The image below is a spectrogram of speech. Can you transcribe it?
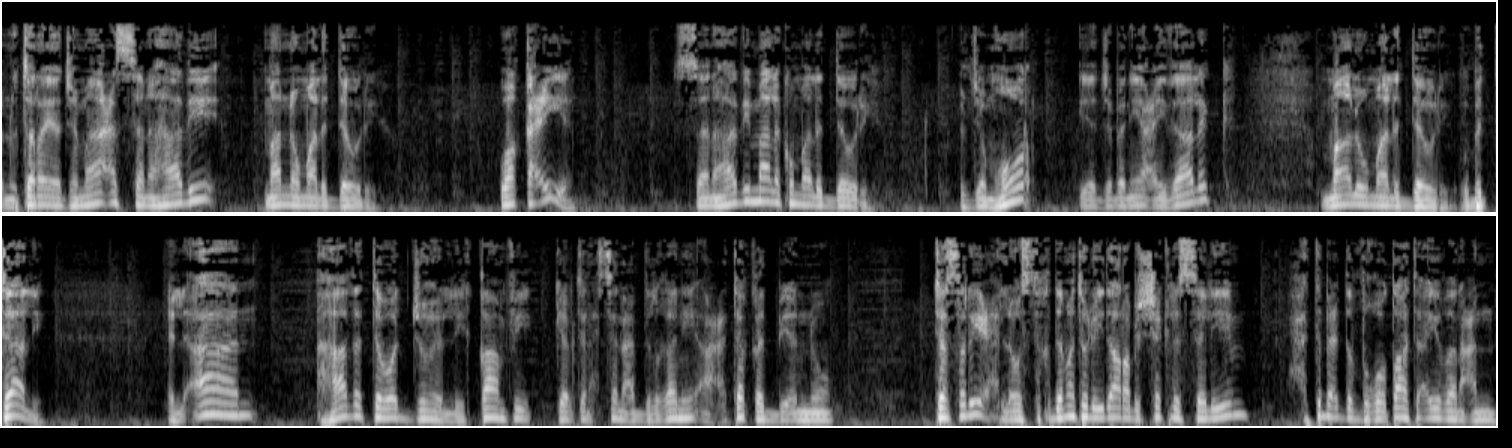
أنه ترى يا جماعة السنة هذه ما أنه مال الدوري. واقعيا السنة هذه ما لكم مال الدوري. الجمهور يجب أن يعي ذلك ماله مال الدوري. وبالتالي الآن هذا التوجه اللي قام فيه كابتن حسين عبد الغني أعتقد بأنه تصريح لو استخدمته الإدارة بالشكل السليم حتبعد الضغوطات أيضا عن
